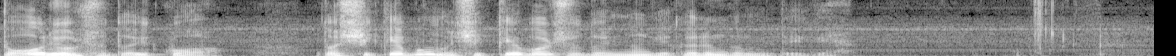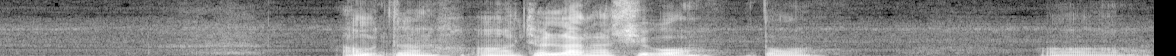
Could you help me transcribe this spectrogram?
또 어려울 수도 있고 또 쉽게 보면 쉽게 볼 수도 있는 게 그런 겁니다, 이게. 아무튼 어, 전란하시고 또 어,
